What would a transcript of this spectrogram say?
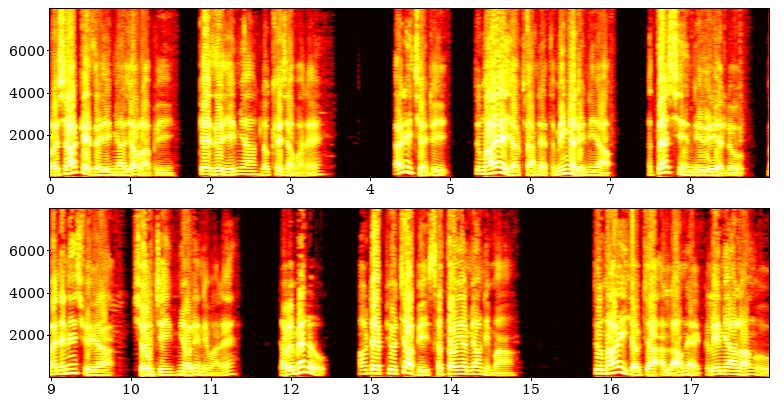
ရုရှားကယ်ဆယ်ရေးများရောက်လာပြီးကယ်ဆယ်ရေးများလုပ်ခဲ့ကြပါတယ်။အဲ့ဒီချိန်ထိသူမရဲ့ယောက်ျားနဲ့သမီးငယ်လေးနှစ်ယောက်အသက်ရှင်နေသေးတယ်လို့မန်နင်းနှင်းရွှေကယုံကြည်မျှော်လင့်နေပါတယ်။ဒါပေမဲ့လို့ဟိုတယ်ပြိုကျပြီး73ရက်မြောက်နေမှာသူမရဲ့ယောက်ျားအလောင်းနဲ့ကလေးများအလောင်းကို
